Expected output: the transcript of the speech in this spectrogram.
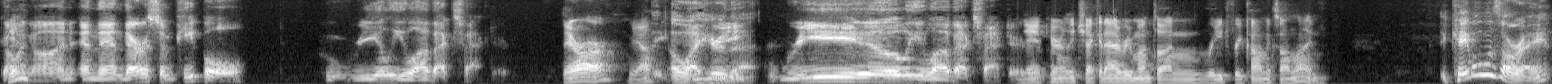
going yeah. on, and then there are some people who really love X Factor there are, yeah. Oh, I hear really, that. Really love X Factor. They apparently check it out every month on Read Free Comics Online. Cable was all right.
